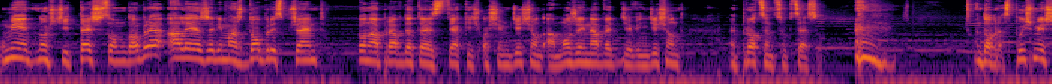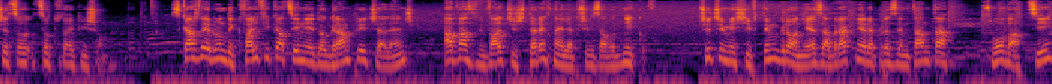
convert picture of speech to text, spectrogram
Umiejętności też są dobre, ale jeżeli masz dobry sprzęt, to naprawdę to jest jakieś 80, a może nawet 90% sukcesu. Dobra, spójrzmy jeszcze co, co tutaj piszą. Z każdej rundy kwalifikacyjnej do Grand Prix Challenge awans wywalczy czterech najlepszych zawodników. Przy czym jeśli w tym gronie zabraknie reprezentanta Słowacji,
